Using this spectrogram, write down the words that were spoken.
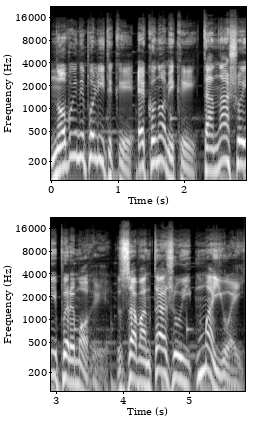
Новини політики, економіки та нашої перемоги. Завантажуй Майой.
